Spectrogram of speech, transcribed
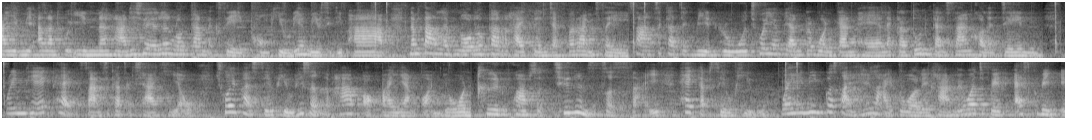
อกจากโกเปปไทด์ยังมีอารันโทอินนะคะ ที่ช่วยเรื่องลดการอักเสบของผิวได้อย่างมีประสิทธิภาพ น้ำตาลแลมโนสลดการระคายเคืองจากฝรั่งเศสสารสกัดจากบีทรูทช่วยยับยั้งกระบวนการแพ้และกระตุ้นการสร้างคอลลาเจนกรีนเทคแท็กสารสกัดจากชาเขียว ช่วยผัดเซลล์ผิวที่เสื่อมสภาพออกไปอย่างอ่อนโยน คืนความสดชื่นสดใสให้กับเซลล์ผิวไวท์นิ่งก็ใส่ให้หลายตัวเลยค่ะ ไม่ว่าจะเป็นแอสคอบิกเอ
